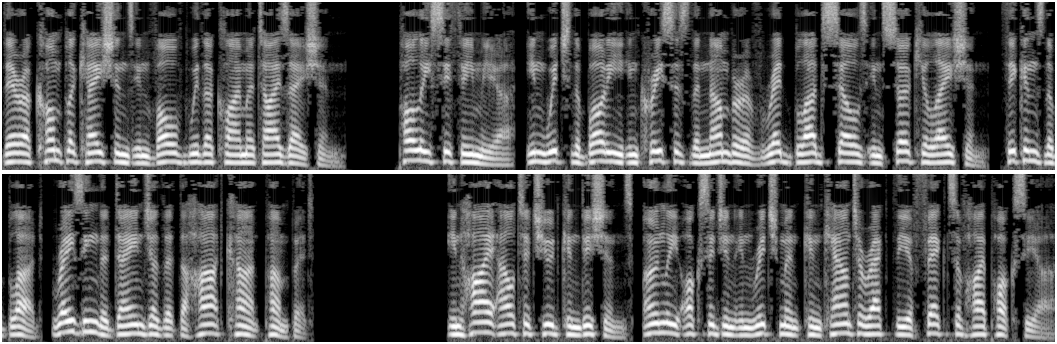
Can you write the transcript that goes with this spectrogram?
there are complications involved with acclimatization. Polycythemia, in which the body increases the number of red blood cells in circulation, thickens the blood, raising the danger that the heart can't pump it. In high-altitude conditions, only oxygen enrichment can counteract the effects of hypoxia.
